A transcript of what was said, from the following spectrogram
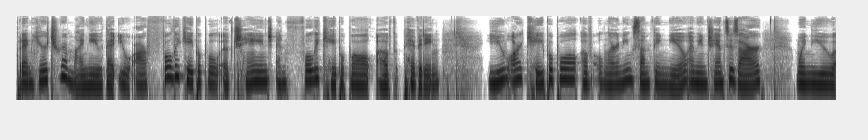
But I'm here to remind you that you are fully capable of change and fully capable of pivoting. You are capable of learning something new. I mean, chances are when you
